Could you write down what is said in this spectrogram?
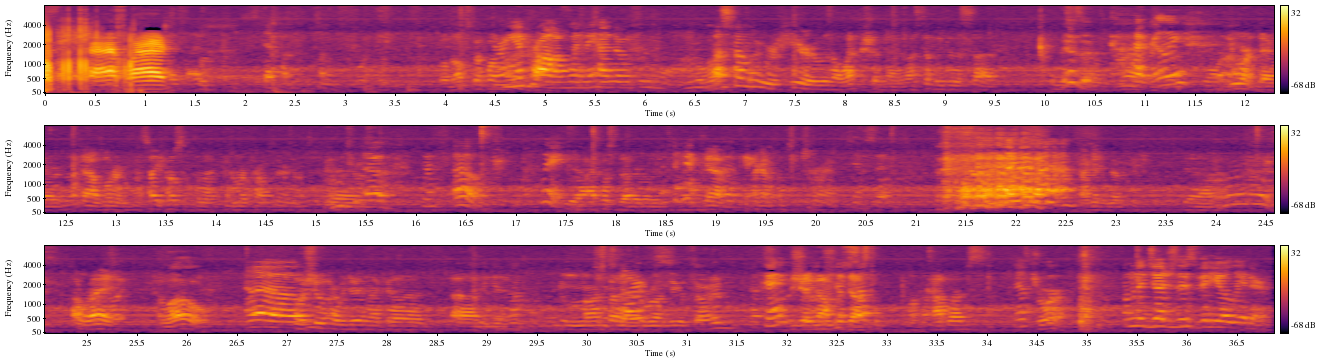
Flat. Step on some Well, don't step on during mine. improv when they had no food. Last time we were here, it was election day. Last time we did a set. Is it? God, really? Yeah, you weren't there. Yeah, I was wondering, I saw you posted something, I couldn't remember if I was there or not. Interesting. Oh, oh, wait. Yeah, I posted that earlier. What the heck? Yeah, Okay. I got unsubscribed. Yes, sir. I get a notification. Yeah. Oh, All right. Hello. Oh, Hello. shoot. Are we doing like a? Um, Martha, to get started? Okay. we getting off the dust cobwebs? Sure. I'm gonna judge this video later.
